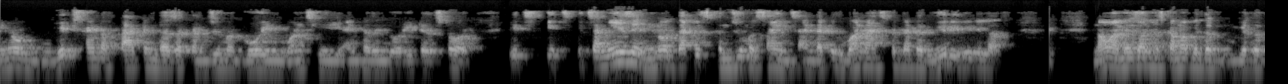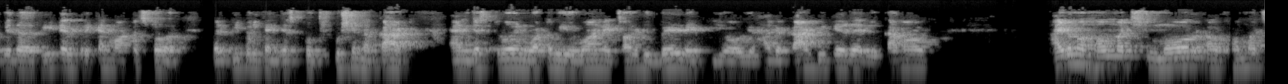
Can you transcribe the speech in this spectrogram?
you know, which kind of pattern does a consumer go in once he enters into a retail store? It's it's it's amazing. You know, that is consumer science, and that is one aspect that I really really love. Now Amazon has come up with a with a, with a retail brick and mortar store where people can just put, push in a cart and just throw in whatever you want. It's already built. It you you have your card detail there. You come out. I don't know how much more or how much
